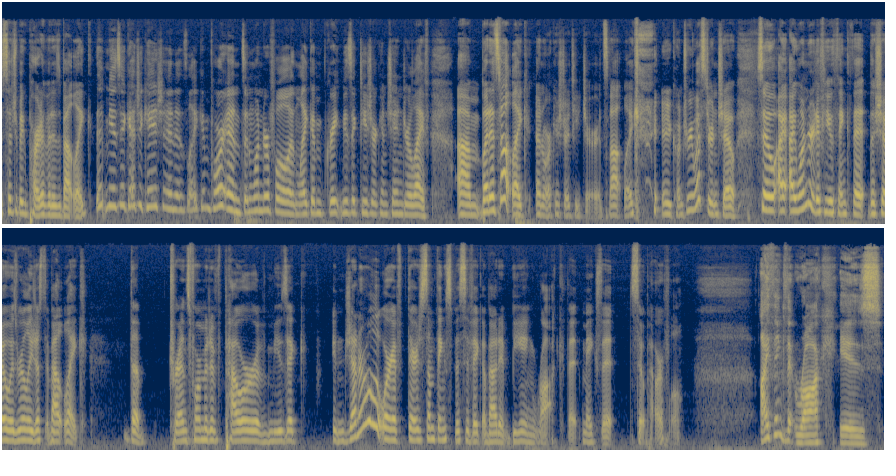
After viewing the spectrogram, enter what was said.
such a big part of it is about like that music education is like important and wonderful, and like a great music teacher can change your life. Um, but it's not like an orchestra teacher. It's not like a country western show. So I, I wondered if you think that the show is really just about like the transformative power of music in general, or if there's something specific about it being rock that makes it so powerful. I think that rock is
